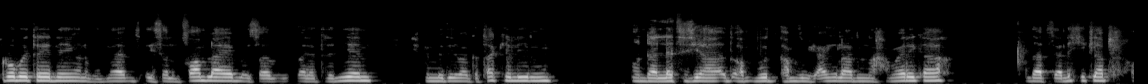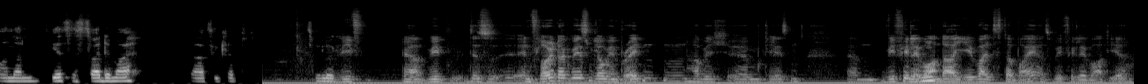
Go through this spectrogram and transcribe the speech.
Probetraining und gesagt, ich soll in Form bleiben, ich soll weiter trainieren. Ich bin mit ihnen in Kontakt geblieben. Und dann letztes Jahr haben sie mich eingeladen nach Amerika. Und da hat es ja nicht geklappt. Und dann jetzt das zweite Mal, da hat es geklappt. Zum Glück. Wie, ja, wie, das in Florida gewesen, glaube ich, in Bradenton habe ich ähm, gelesen. Ähm, wie viele mhm. waren da jeweils dabei? Also wie viele wart ihr?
